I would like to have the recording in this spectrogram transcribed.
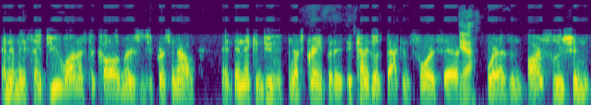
and then they say, do you want us to call emergency personnel? And, and they can do that, and that's great, but it, it kind of goes back and forth there. Yeah. Whereas in our solution,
